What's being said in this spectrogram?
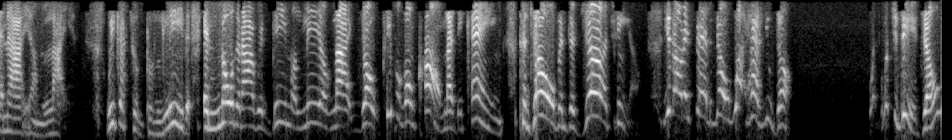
and I am life. We got to believe it and know that our Redeemer lived like Job. People going to come like they came to Job and to judge him. You know, they said to Job, what have you done? What, what you did, Job?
